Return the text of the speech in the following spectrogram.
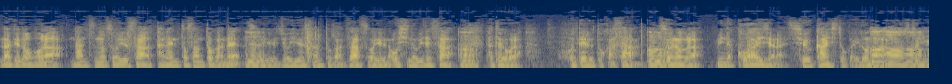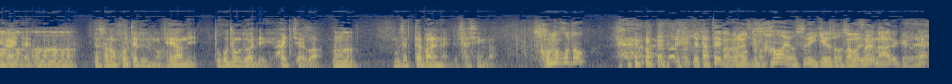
だけど、ほら、なんつうの、そういうさ、タレントさんとかね、うんそういう女優さんとかさ、そういうのお忍びでさ、うん例えばほら、ホテルとかさ、うんそういうのほら、みんな怖いじゃない？週刊誌とかいろんな人に見られたりとか。あで、そのホテルの部屋にどこでもドアで入っちゃえば、ーうん。もう絶対バレないんだよ、写真が。そんなこと？いや、例えばの俺もっと。ハワイをすぐ行けるとかまあまあそういうのもあるけどね。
